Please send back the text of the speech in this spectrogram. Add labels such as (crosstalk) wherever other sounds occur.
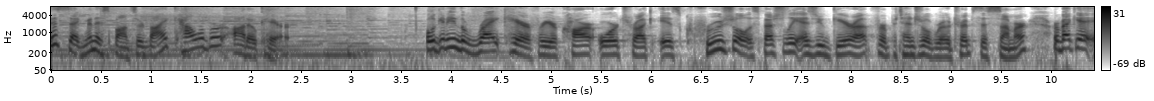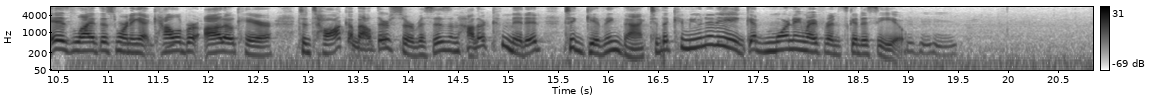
This segment is sponsored by Caliber Auto Care. Well, getting the right care for your car or truck is crucial, especially as you gear up for potential road trips this summer. Rebecca is live this morning at Caliber Auto Care to talk about their services and how they're committed to giving back to the community. Good morning, my friend. It's good to see you. (laughs)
